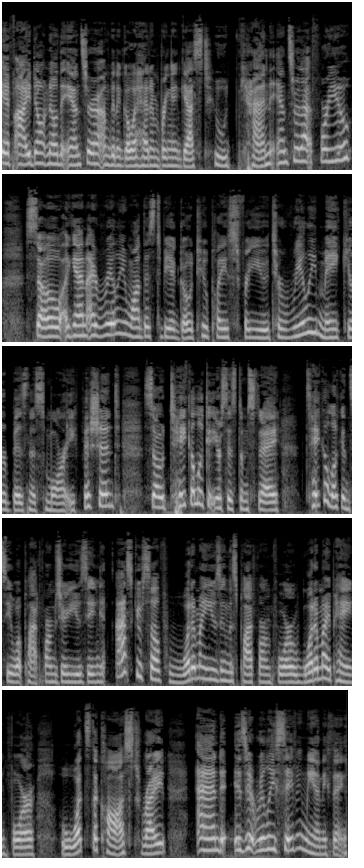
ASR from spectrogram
if I don't know the answer, I'm going to go ahead and bring a guest who can answer that for you. So, again, I really want this to be a go to place for you to really make your business more efficient. So, take a look at your systems today take a look and see what platforms you're using. Ask yourself, what am I using this platform for? What am I paying for? What's the cost, right? And is it really saving me anything?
